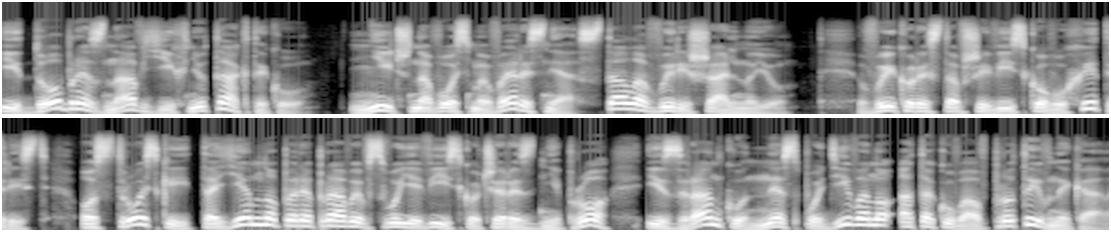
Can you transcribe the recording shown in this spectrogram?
і добре знав їхню тактику. Ніч на 8 вересня стала вирішальною. Використавши військову хитрість, Острозький таємно переправив своє військо через Дніпро і зранку несподівано атакував противника.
